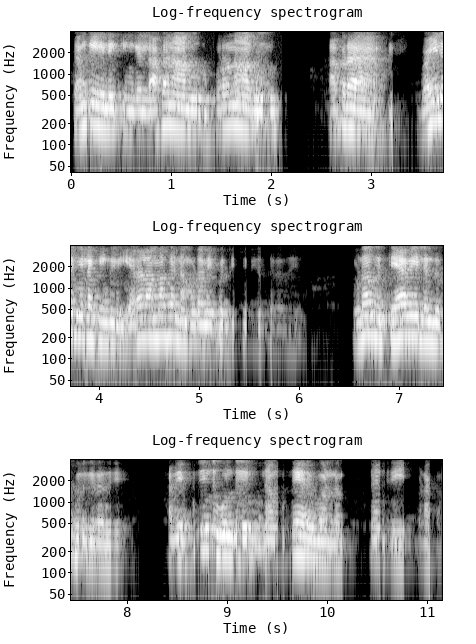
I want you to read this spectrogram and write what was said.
சங்க இலக்கியங்கள், அகநானூர் புறநானூர் அப்புறம் வைணவ விளக்கங்கள் ஏராளமாக நம் உடலை பற்றி சொல்லியிருக்கிறது. உணவு தேவையில்லை என்று சொல்கிறது. அதை புரிந்து கொண்டு நாம் முன்னேற வேண்டும். நன்றி வணக்கம்.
